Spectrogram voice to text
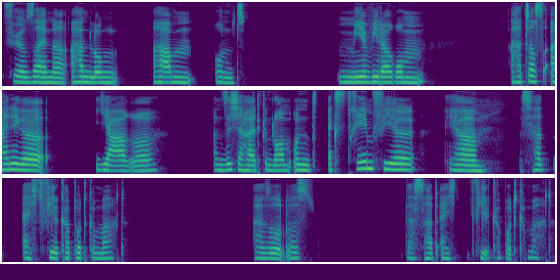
für seine Handlungen haben. Und mir wiederum hat das einige Jahre an Sicherheit genommen und extrem viel, ja, es hat echt viel kaputt gemacht. Also das, das hat echt viel kaputt gemacht.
